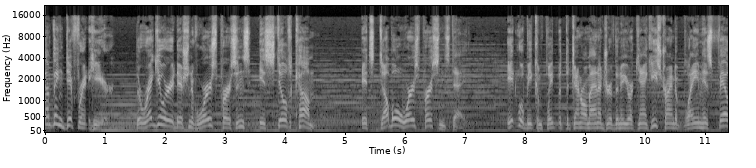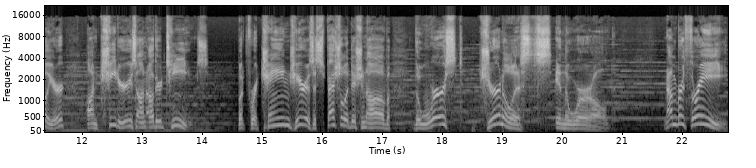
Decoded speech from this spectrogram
Something different here. The regular edition of Worst Persons is still to come. It's double Worst Persons Day. It will be complete with the general manager of the New York Yankees trying to blame his failure on cheaters on other teams. But for a change, here is a special edition of The Worst Journalists in the World. Number three,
